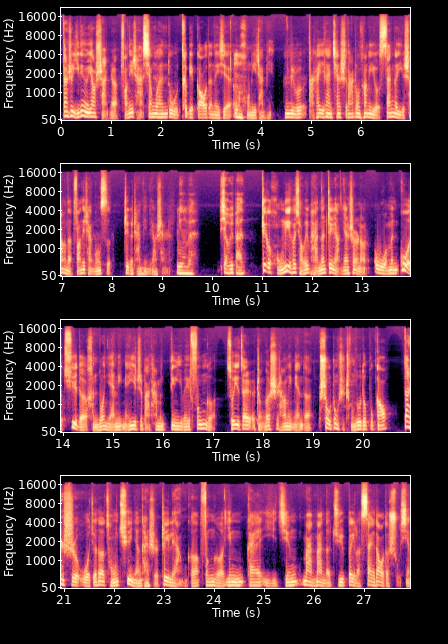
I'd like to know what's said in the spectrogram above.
但是一定要闪着房地产相关度特别高的那些红利产品。你比如打开一看，前十大重仓里有三个以上的房地产公司，这个产品比较闪人。明白。小微盘，这个红利和小微盘的这两件事呢，我们过去的很多年里面一直把它们定义为风格，所以在整个市场里面的受重视程度都不高。但是我觉得从去年开始，这两个风格应该已经慢慢的具备了赛道的属性。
